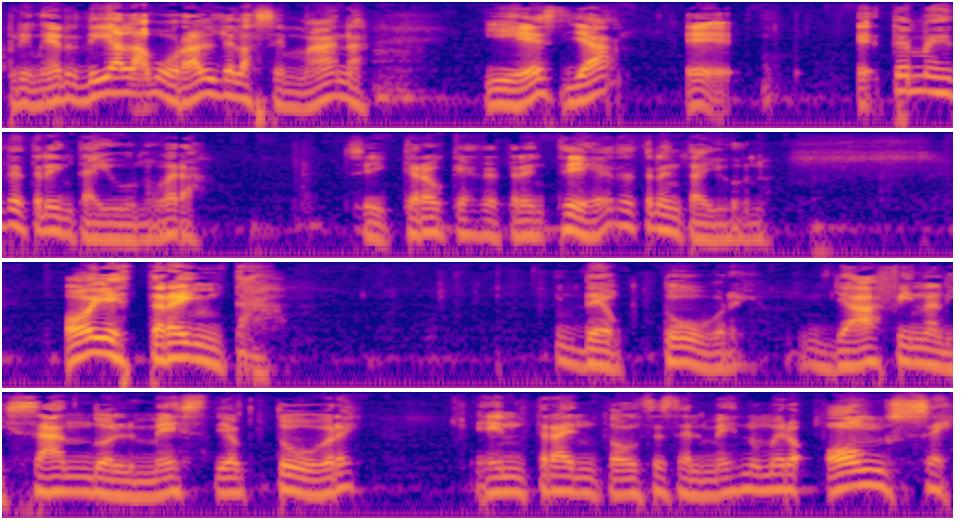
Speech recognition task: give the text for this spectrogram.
primer día laboral de la semana. Y es ya, eh, este mes de 31, ¿verdad? Sí, creo que es de 30, sí, es de 31. Hoy es 30 de octubre, ya finalizando el mes de octubre, entra entonces el mes número 11.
